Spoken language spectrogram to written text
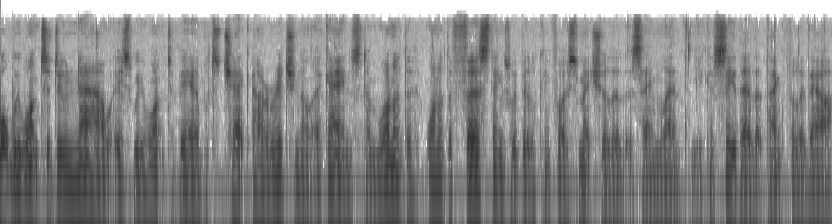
what we want to do now is we want to be able to check our original against and one of the one of the first things we'll be looking for is to make sure they're the same length. And you can see there that thankfully they are.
